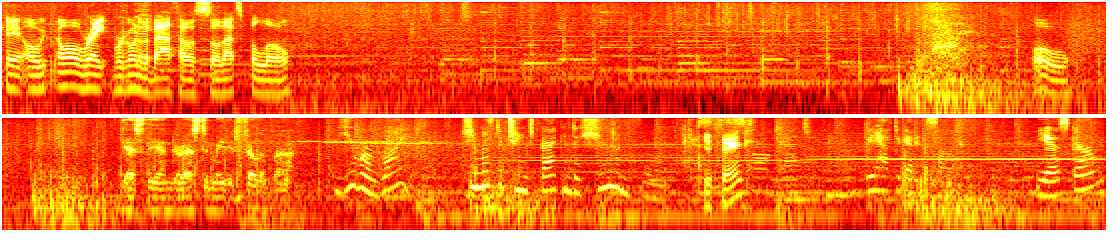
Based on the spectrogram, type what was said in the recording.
Okay, oh, oh, right, we're going to the bathhouse, so that's below. Guess underestimated Philippa. You were right. She must have changed back into human form. You think? We have to get inside. Yes, Geralt?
